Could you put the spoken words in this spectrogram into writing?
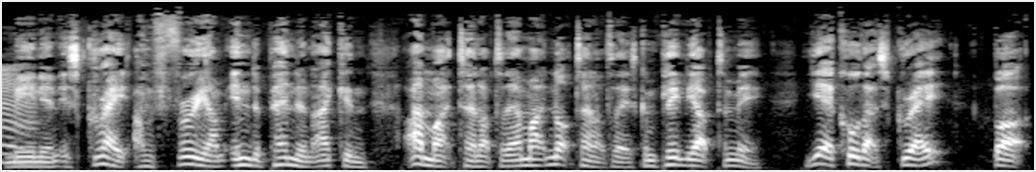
Meaning, it's great. I'm free. I'm independent. I can. I might turn up today. I might not turn up today. It's completely up to me. Yeah, cool. That's great. But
